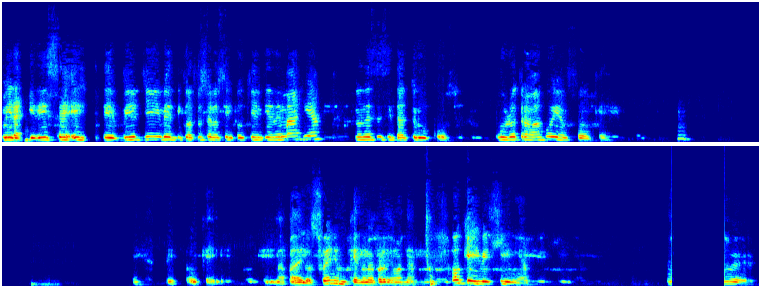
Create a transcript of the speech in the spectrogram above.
Mira, aquí dice este, Virgi 2405, quien tiene magia no necesita trucos, puro trabajo y enfoque. Este, ok, el mapa de los sueños, que no me perdimos nada. Ok, Virginia. A ver.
